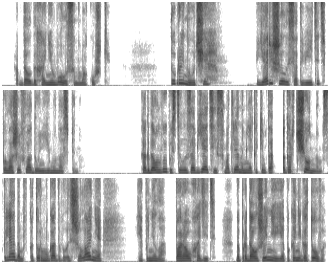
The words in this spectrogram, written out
— обдал дыханием волосы на макушке. «Доброй ночи». Я решилась ответить, положив ладонь ему на спину. Когда он выпустил из объятий, смотря на меня каким-то огорченным взглядом, в котором угадывалось желание, я поняла, пора уходить. На продолжение я пока не готова.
